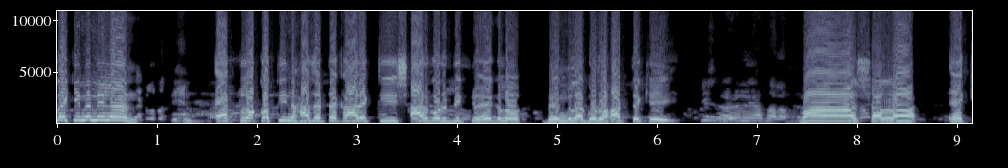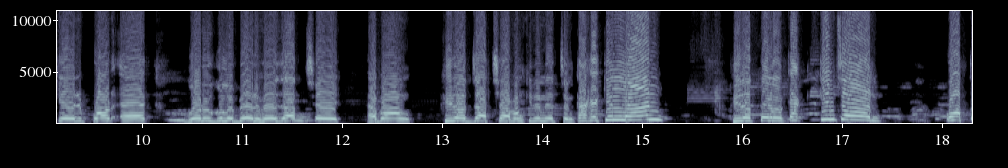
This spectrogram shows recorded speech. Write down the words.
দিয়ে কিনে নিলেন? এক লক্ষ তিন। হাজার টাকা। আরেকটি সার গরু বিক্রি হয়ে গেল বেঙ্গুলা গরু হাট থেকে। মাশাল্লাহ একের পর এক গরুগুলো বের হয়ে যাচ্ছে এবং ফিরত যাচ্ছে এবং কিনে নিচ্ছেন। কাকে কিনলেন? ফিরত কাকে কিনছেন? কত?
